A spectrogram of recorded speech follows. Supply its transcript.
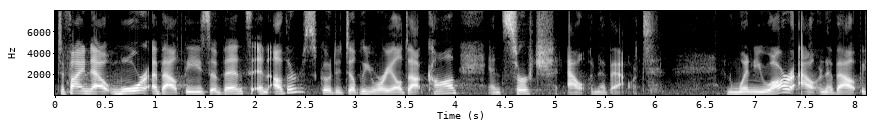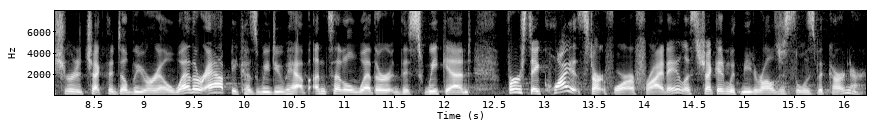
To find out more about these events and others, go to WRAL.com and search Out and About. And when you are out and about, be sure to check the WRAL weather app because we do have unsettled weather this weekend. First, a quiet start for our Friday. Let's check in with meteorologist Elizabeth Gardner.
